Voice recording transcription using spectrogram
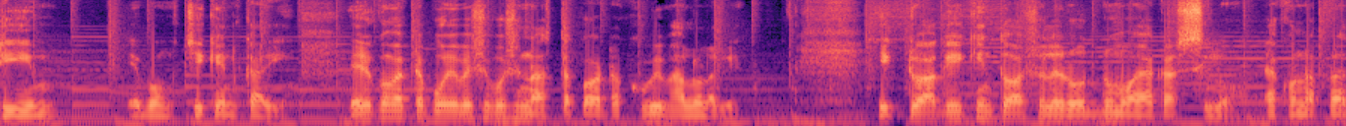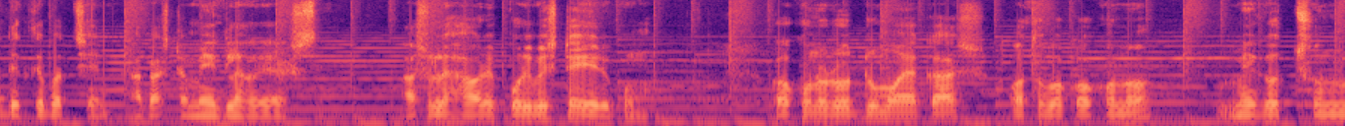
ডিম এবং চিকেন কারি। এরকম একটা পরিবেশে বসে নাস্তা করাটা খুবই ভালো লাগে। একটু আগেই কিন্তু আসলে রৌদ্রময় আকাশ ছিল। এখন আপনারা দেখতে পাচ্ছেন আকাশটা মেঘলা হয়ে আসছে। আসলে হাওড়ের পরিবেশটাই এরকম। কখনো রৌদ্রময় আকাশ অথবা কখনো মেঘচ্ছন্ন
